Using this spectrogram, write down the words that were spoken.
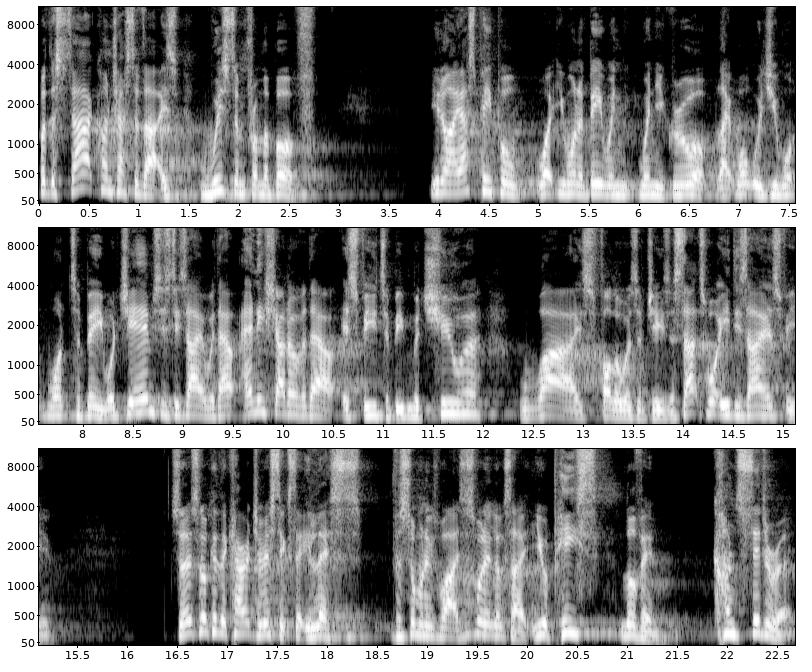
But the stark contrast of that is wisdom from above. You know, I ask people what you want to be when, when you grew up. Like, what would you want to be? Well, James's desire, without any shadow of a doubt, is for you to be mature, wise followers of Jesus. That's what he desires for you. So let's look at the characteristics that he lists for someone who's wise. This is what it looks like. You're peace loving considerate,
